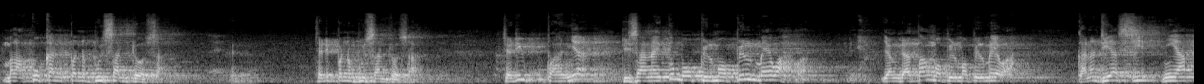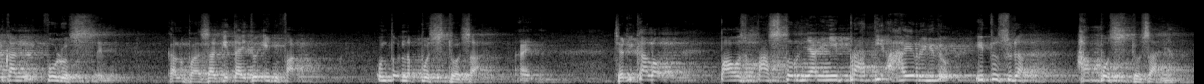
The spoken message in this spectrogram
melakukan penebusan dosa. Jadi penebusan dosa. Jadi banyak di sana itu mobil-mobil mewah, Pak. Yang datang mobil-mobil mewah. Karena dia si, nyiapkan fulus ini. Kalau bahasa kita itu infak untuk nebus dosa. Nah, Jadi kalau paus pasturnya nyiprati air gitu, itu sudah hapus dosanya.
